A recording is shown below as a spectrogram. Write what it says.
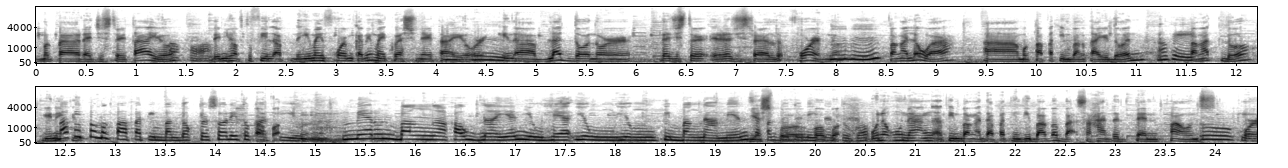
magpa-register tayo. Opo. Then you have to fill up, yung may form kami, may questionnaire tayo or Mm-hmm. in a blood donor register registral form. No? Pangalawa, ah, magpapatimbang tayo doon. Mm-hmm. Okay. Pangatlo, yun Bakit po magpapatimbang, Doctor? Sorry to cut Opo. you. Mm-mm. Meron bang ah, kaugnayan yung, yung, yung timbang namin Yes sa po. pagdodonate ng opo. dugo? Unang-una, ang timbang dapat hindi bababa sa 110 pounds Okay. or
